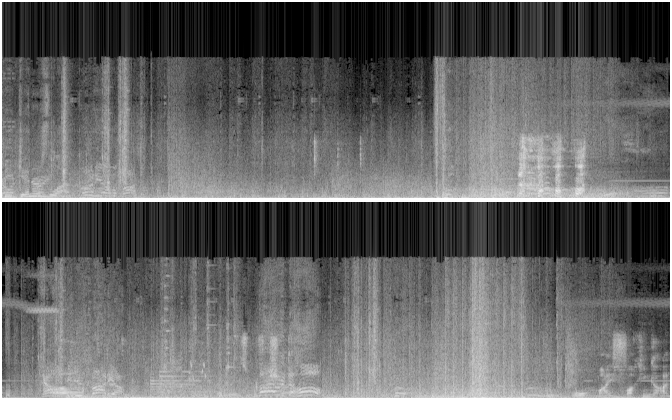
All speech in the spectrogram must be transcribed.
Beginner's luck. now I'll use body up. Fire at the hole. Oh my fucking god.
